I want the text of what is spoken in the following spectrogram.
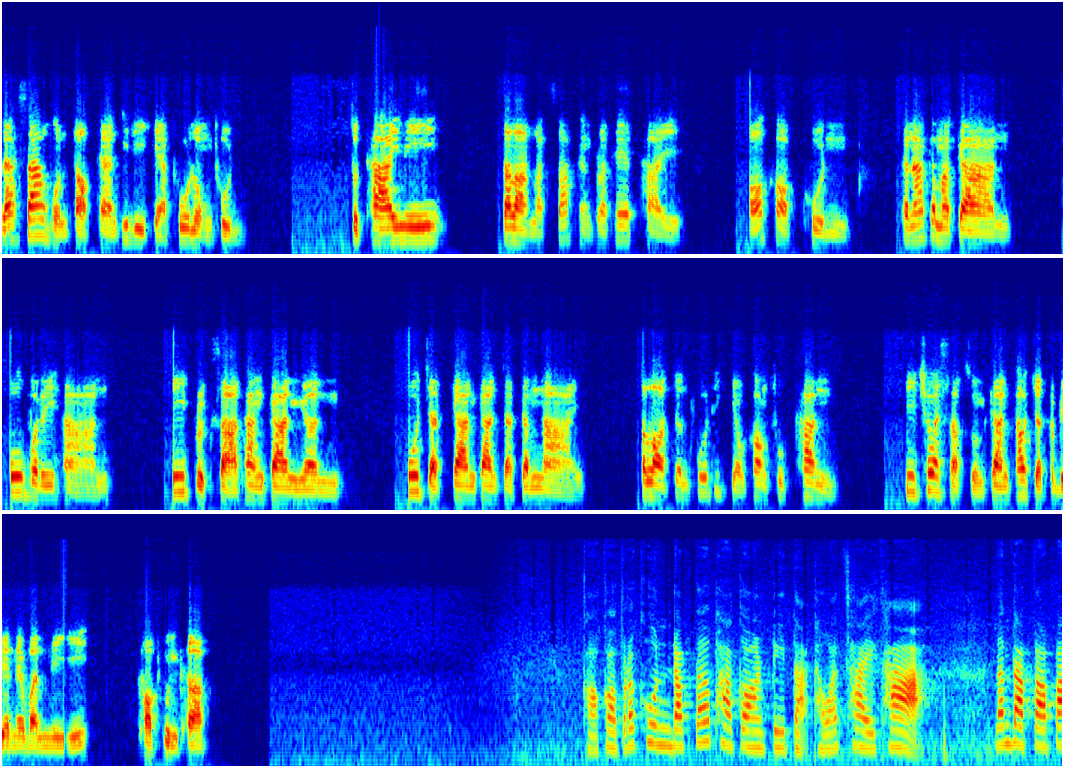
และสร้างผลตอบแทนที่ดีแก่ผู้ลงทุน สุดท้ายนี้ ตลาดหลักทรัพย์แห่งประเทศไทย ขอขอบคุณ คณะกรรมการ ผู้บริหาร ที่ปรึกษาทางการเงิน ผู้จัดการการจัดจำหน่าย ตลอดจนผู้ที่เกี่ยวข้องทุกท่าน ที่ช่วยสนับสนุนการเข้าจดทะเบียนในวันนี้ ขอบคุณครับ ขอขอบพระคุณ ดรภากรปีตะทวัชชัยค่ะลำดับต่อไป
